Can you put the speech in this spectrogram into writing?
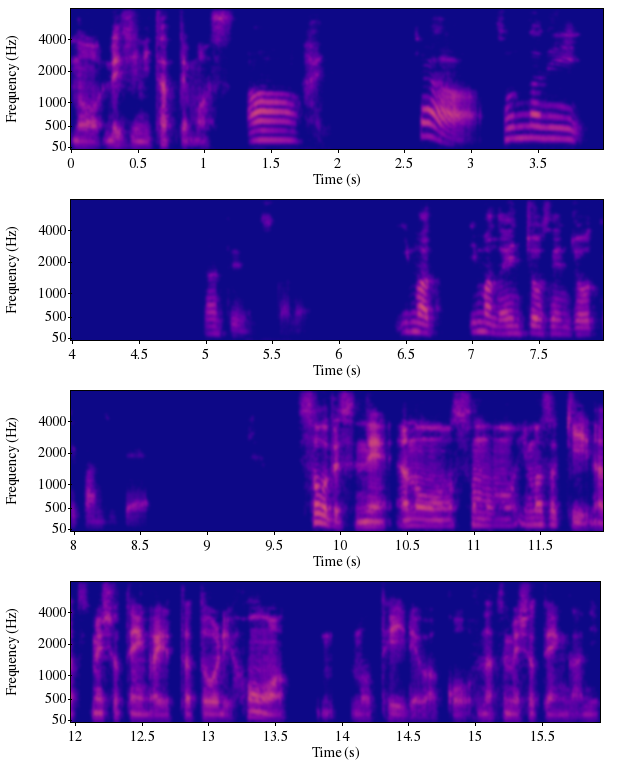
のレジに立ってます。ああ。はいじゃあ、そんなに、なんていうんですかね。今、今の延長線上って感じで。そうですね。あの、その、今さっき夏目書店が言った通り、本はの手入れは、こう、夏目書店が2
